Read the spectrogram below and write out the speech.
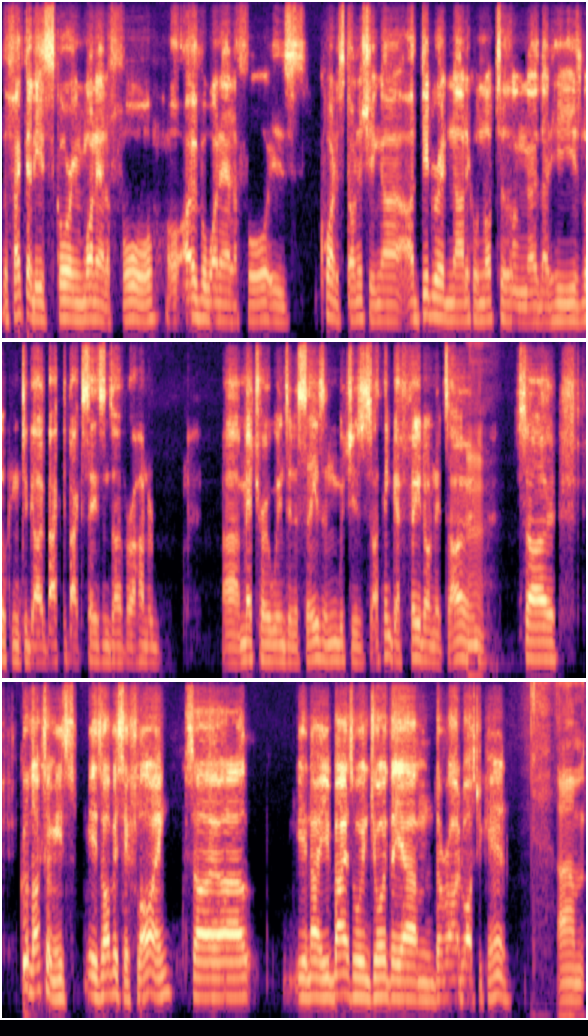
the fact that he's scoring one out of four or over one out of four is quite astonishing. Uh, I did read an article not too long ago that he is looking to go back to back seasons over 100 uh, Metro wins in a season, which is, I think, a feat on its own. Mm. So good luck to him. He's he's obviously flying. So, uh, you know, you may as well enjoy the um, the ride whilst you can. Um,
